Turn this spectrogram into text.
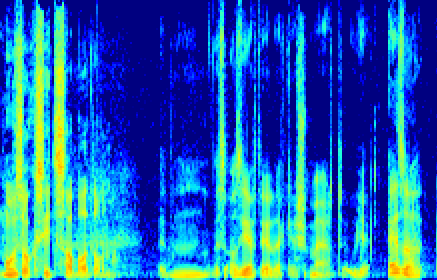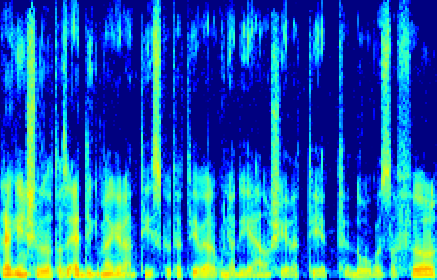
mozogsz itt szabadon? Mm, ez azért érdekes, mert ugye ez a regénysorozat az eddig megjelent tíz kötetével Hunyadi János életét dolgozza föl,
